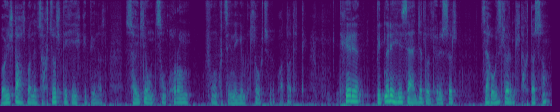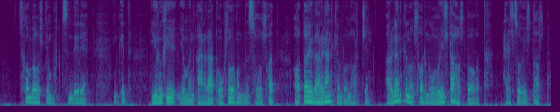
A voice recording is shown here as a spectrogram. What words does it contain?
уялдаа холбооны зохицуултыг хийх гэдэг нь бол соёлын үндсэн гурван функцийн нэг юм болов уу гэж би бодоод байдаг. Тэгэхээр бид нарын хийсэн ажил бол ерөөсөө сайхан үзэл баримтал тогтоосон зохион байгуулалтын бүтсэн дээр ингээд ерөнхий юм нь гаргаад углуурганд нь суулгаад одоо яг органик юм руу н орж байна. Органик нь болохоор нөгөө уялдаа холбоо байгаа. Харилцан уялдаа холбоо.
